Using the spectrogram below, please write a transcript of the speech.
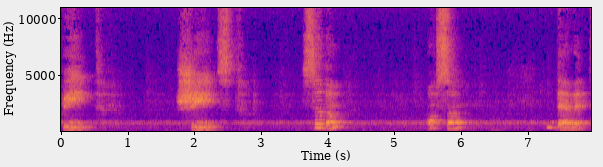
pet, šest, sedam, osam, devet,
